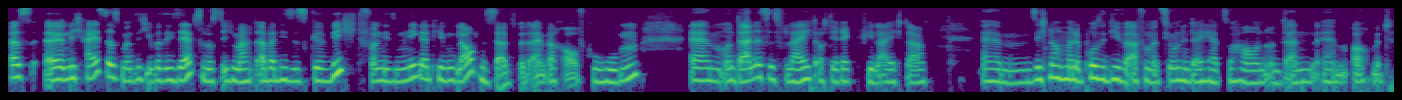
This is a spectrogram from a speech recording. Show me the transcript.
was äh, nicht heißt, dass man sich über sich selbst lustig macht, aber dieses Gewicht von diesem negativen Glaubenssatz wird einfach aufgehoben. Ähm, und dann ist es vielleicht auch direkt viel leichter, ähm, sich nochmal eine positive Affirmation hinterher zu hauen und dann ähm, auch mit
